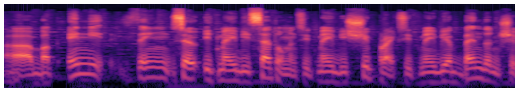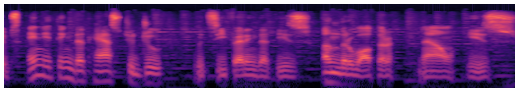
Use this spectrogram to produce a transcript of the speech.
Uh, but anything, so it may be settlements, it may be shipwrecks, it may be abandoned ships, anything that has to do with seafaring that is underwater now is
